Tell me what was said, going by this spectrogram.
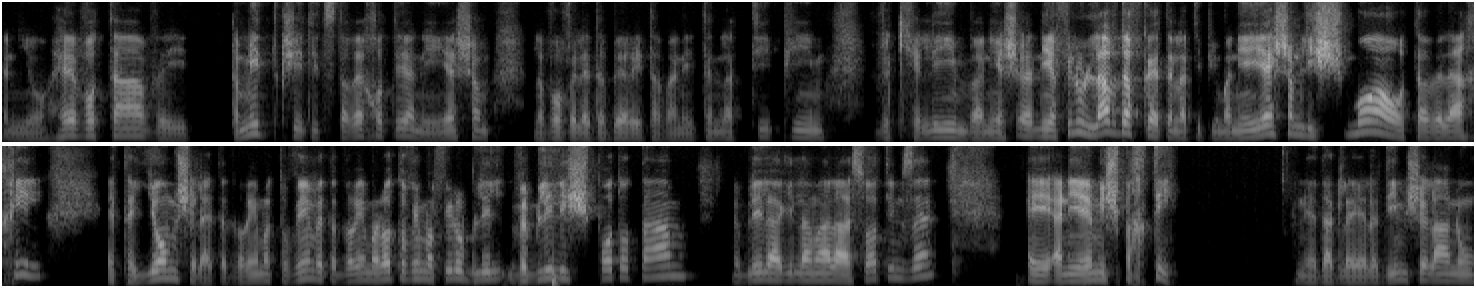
אני אוהב אותה והיא תמיד כשהיא תצטרך אותי אני אהיה שם לבוא ולדבר איתה ואני אתן לה טיפים וכלים ואני אני אפילו לאו דווקא אתן לה טיפים אני אהיה שם לשמוע אותה ולהכיל את היום שלה את הדברים הטובים ואת הדברים הלא טובים אפילו בלי, ובלי לשפוט אותם ובלי להגיד לה מה לעשות עם זה. אני אהיה משפחתי. אני אדאג לילדים שלנו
